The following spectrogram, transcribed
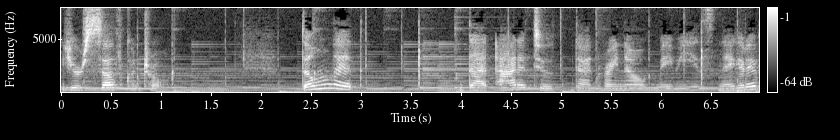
your self control. Don't let that attitude that right now maybe is negative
